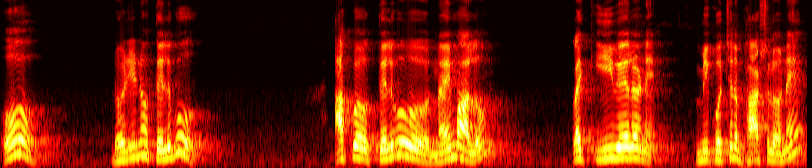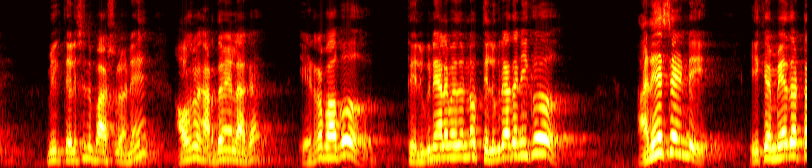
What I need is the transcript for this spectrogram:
ఓ! Don't you know Telugu? ఆకు తెలుగు నయమాలు లైక్ ఈ వేలోనే మీకు వచ్చిన భాషలోనే మీకు తెలిసిన భాషలోనే అవసరం అర్థమయ్యేలాగా ఏడ్రా బాబు తెలుగు నేల మీద ఉన్నావు తెలుగు రాదా నీకు? అనేసేయండి. ఇక మీదట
